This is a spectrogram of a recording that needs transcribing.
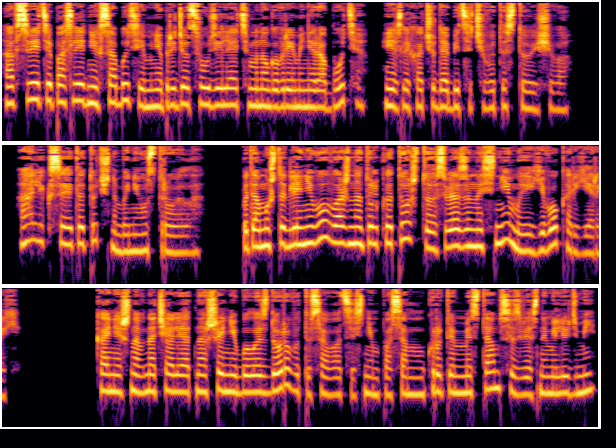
А в свете последних событий мне придется уделять много времени работе, если хочу добиться чего-то стоящего. Алекса это точно бы не устроило потому что для него важно только то, что связано с ним и его карьерой. Конечно, в начале отношений было здорово тусоваться с ним по самым крутым местам с известными людьми,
